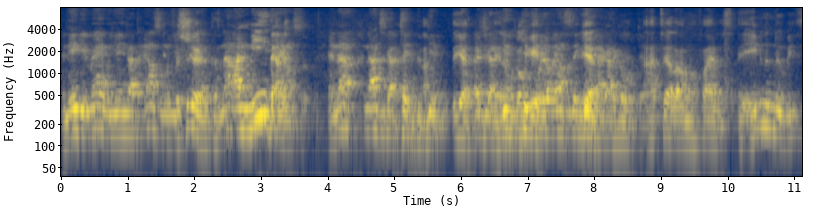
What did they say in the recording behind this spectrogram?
And then get mad when you ain't got the answer when For you sit sure. Because now I need that I- answer. And now, now I just gotta take what people give me. Yeah. I just gotta give, give me whatever answers they give me. I gotta go with that. I tell all my fighters, even the newbies,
